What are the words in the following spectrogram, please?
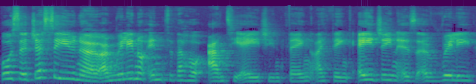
Also, just so you know, I'm really not into the whole anti-aging thing. I think aging is a really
